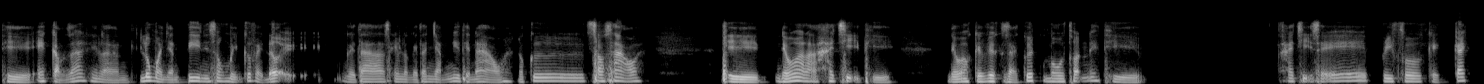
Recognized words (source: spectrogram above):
thì em cảm giác như là lúc mà nhắn tin xong mình cứ phải đợi người ta xem là người ta nhắn như thế nào ấy. nó cứ sao sao ấy thì nếu mà là hai chị thì nếu mà cái việc giải quyết mâu thuẫn ấy thì hai chị sẽ prefer cái cách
